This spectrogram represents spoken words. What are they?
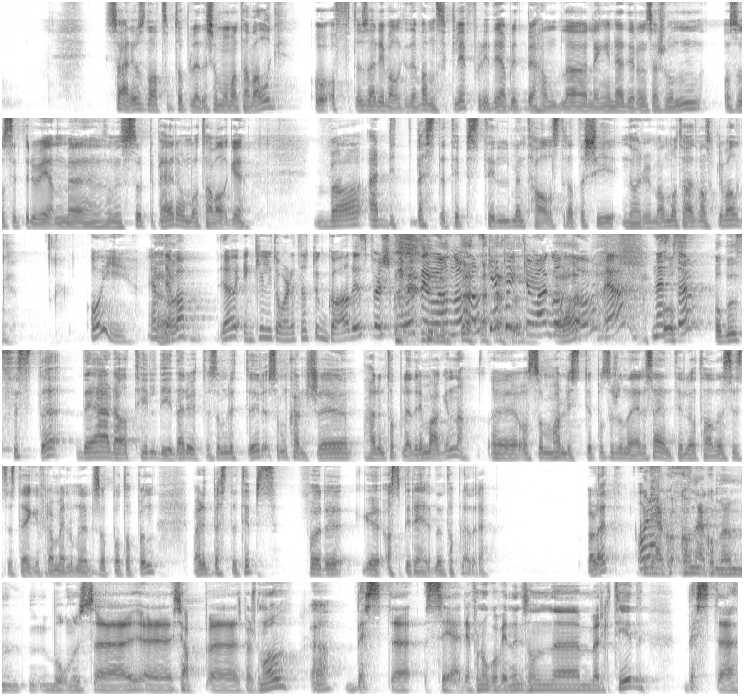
så er det jo sånn at som toppleder så må man ta valg. Og ofte så er de valgene vanskelige, fordi de har blitt behandla lenger ned i organisasjonen, og så sitter du igjen med som en sorteper og må ta valget. Hva er ditt beste tips til mental strategi når man må ta et vanskelig valg? Oi! Ja, det, var, det var egentlig litt ålreit at du ga det spørsmålet til meg nå. Da skal jeg tenke meg godt Ja. om. Ja, Neste. Og, og det siste det er da til de der ute som lytter, som kanskje har en toppleder i magen, da, eh, og som har lyst til å posisjonere seg inn til å ta det siste steget fra mellomledelse opp på toppen. Hva er ditt beste tips for eh, aspirerende toppledere? Ålreit? Kan kan jeg komme med en bonus eh, eh, kjapp eh, spørsmål? Ja. Beste serie, for nå går vi inn i en sånn eh, mørk tid. Beste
